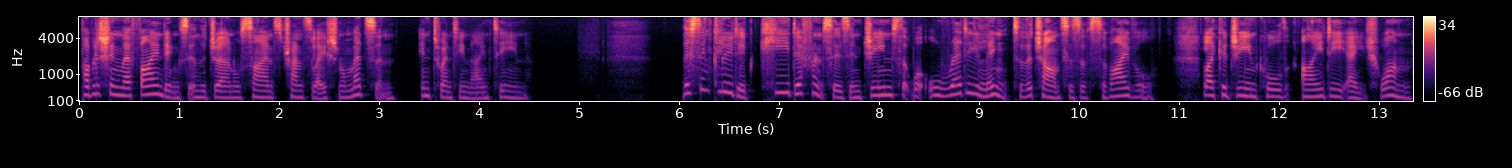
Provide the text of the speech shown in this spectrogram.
publishing their findings in the journal Science Translational Medicine in 2019. This included key differences in genes that were already linked to the chances of survival, like a gene called IDH1.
